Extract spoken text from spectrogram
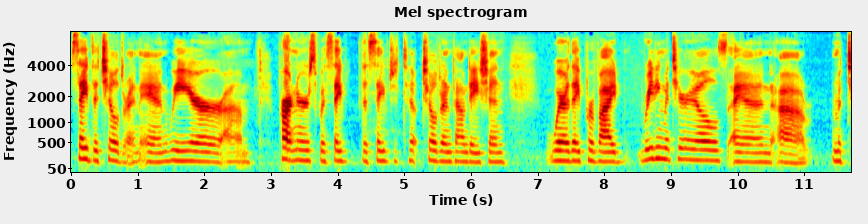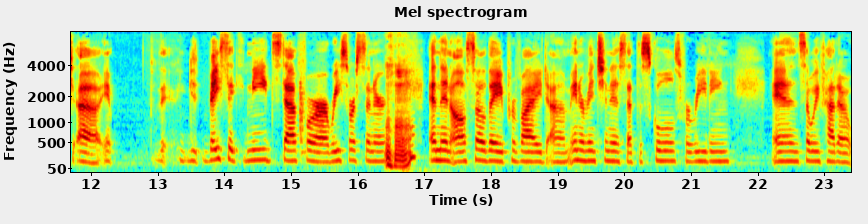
Save the Children, and we are um, partners with Save the Save the Children Foundation, where they provide reading materials and uh, mat- uh, basic need stuff for our resource center, and then also they provide um, interventionists at the schools for reading, And so we've had a,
